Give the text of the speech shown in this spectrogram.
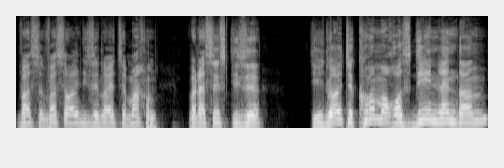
Was, was sollen diese Leute machen? Weil das ist diese, die Leute kommen auch aus den Ländern,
